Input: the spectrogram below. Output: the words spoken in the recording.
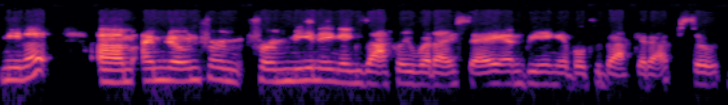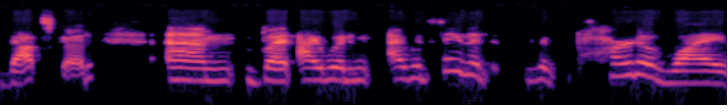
mean it. Um, i'm known for for meaning exactly what i say and being able to back it up so that's good. Um, but i would i would say that the part of why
